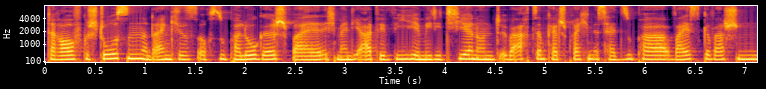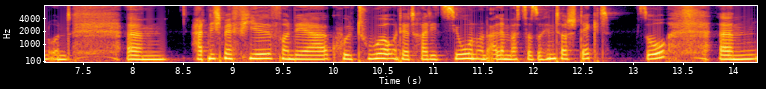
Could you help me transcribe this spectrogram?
darauf gestoßen. Und eigentlich ist es auch super logisch, weil ich meine, die Art, wie wir hier meditieren und über Achtsamkeit sprechen, ist halt super weiß gewaschen und ähm, hat nicht mehr viel von der Kultur und der Tradition und allem, was da so hintersteckt. So, ähm,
